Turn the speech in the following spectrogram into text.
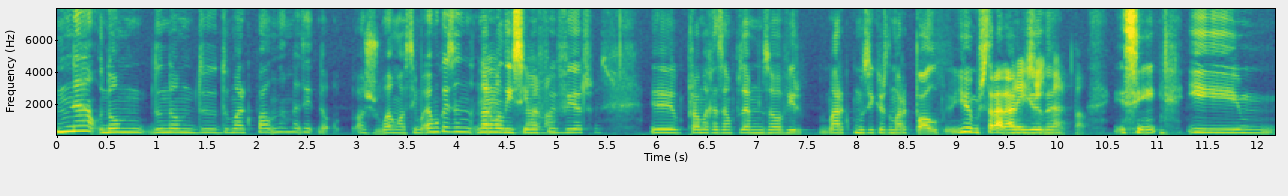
Não, o nome do nome do, do Marco Paulo, não, mas é, oh, João, assim, é uma coisa normalíssima. normal. Fui ver, Pois. eh, por alguma razão pusemos-nos a ouvir Marco, músicas do Marco Paulo e a mostrar à miúda. Marco Paulo. Sim, e,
